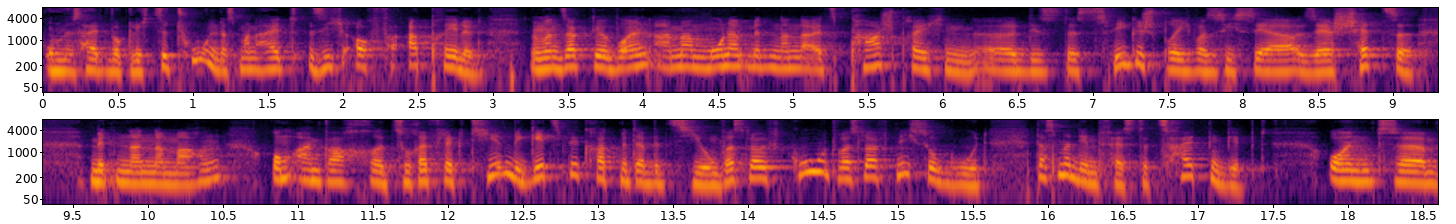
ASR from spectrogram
um es halt wirklich zu tun, dass man halt sich auch verabredet. Wenn man sagt, wir wollen einmal im Monat miteinander als Paar sprechen, äh, dieses, das Zwiegespräch, was ich sehr, sehr schätze, miteinander machen, um einfach äh, zu reflektieren, wie geht es mir gerade mit der Beziehung, was läuft gut, was läuft nicht so gut, dass man dem feste Zeiten gibt. Und äh,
